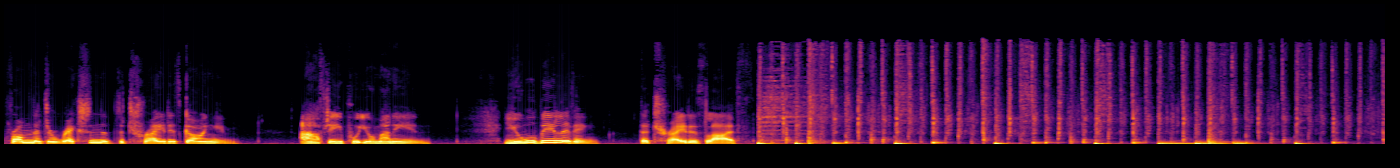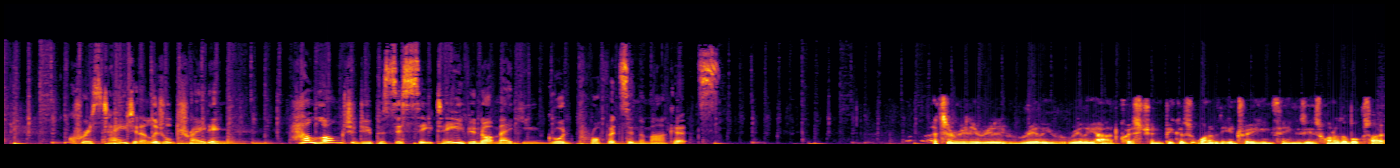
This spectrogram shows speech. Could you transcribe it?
from the direction that the trade is going in, after you put your money in, you will be living the trader's life. Chris Tate in a little trading. How long should you persist, CT, if you're not making good profits in the markets? That's a really, really, really, really hard question because one of the intriguing things is one of the books I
